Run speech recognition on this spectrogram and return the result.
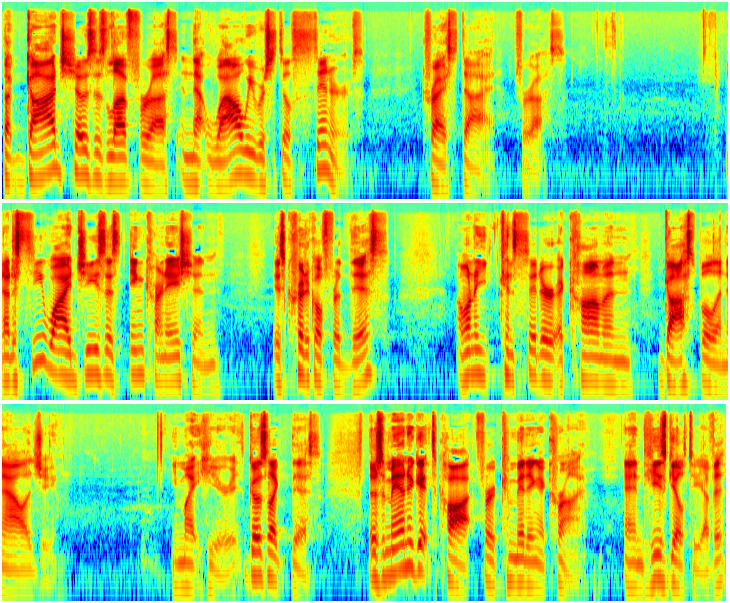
But God shows his love for us in that while we were still sinners, Christ died for us. Now, to see why Jesus' incarnation is critical for this, I want to consider a common gospel analogy you might hear. It goes like this There's a man who gets caught for committing a crime, and he's guilty of it.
